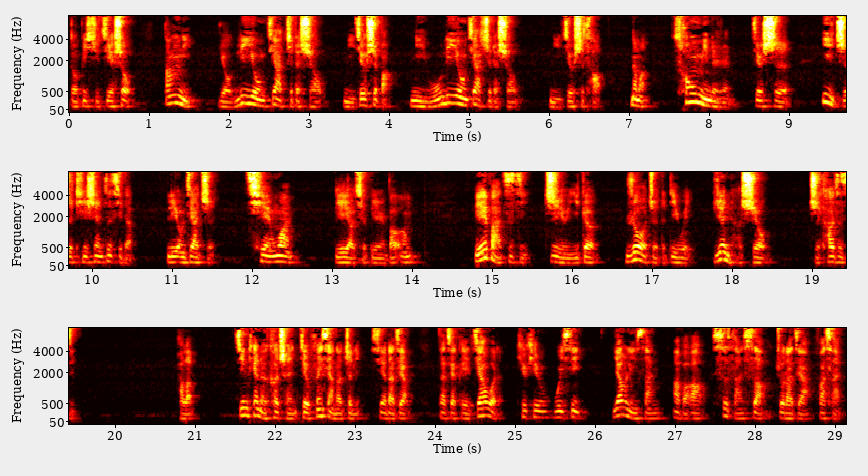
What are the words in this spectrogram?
都必须接受：当你有利用价值的时候，你就是宝；你无利用价值的时候，你就是草。那么，聪明的人。就是一直提升自己的利用价值，千万别要求别人报恩，别把自己置于一个弱者的地位，任何时候只靠自己。好了，今天的课程就分享到这里，谢谢大家。大家可以加我的 QQ 微信幺零三二八二四三四二，祝大家发财。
